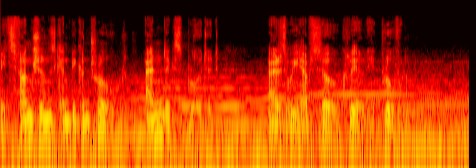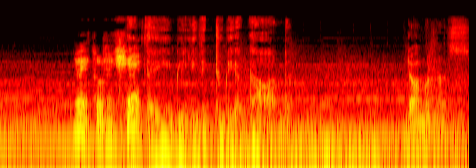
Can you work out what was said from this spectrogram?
Its functions can be controlled and exploited, as we have so clearly proven. You ain't proving shit. They believe it to be a god. Dominus.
